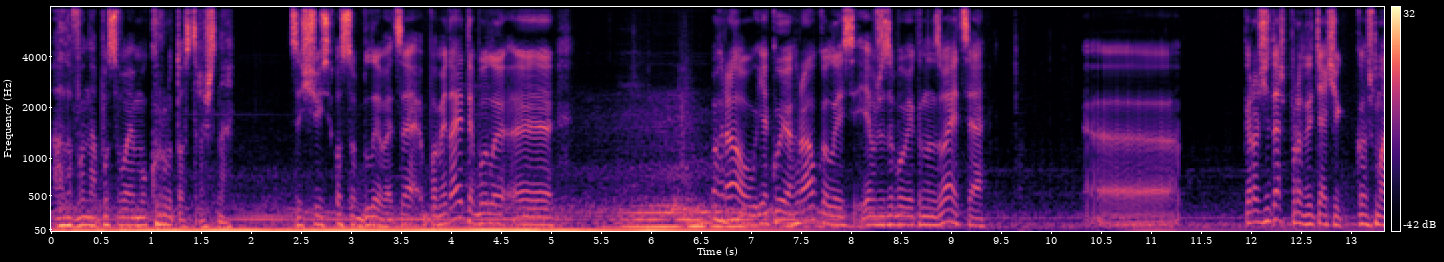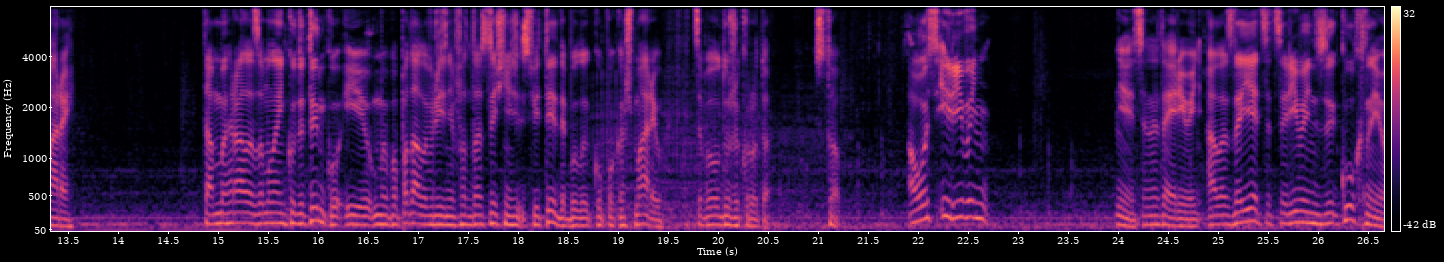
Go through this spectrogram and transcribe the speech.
Але вона по-своєму круто страшна. Це щось особливе. Це, пам'ятаєте, були. Е... Гра, яку я грав колись, я вже забув, як вона називається. Е... Коротше, теж про дитячі кошмари. Там ми грали за маленьку дитинку, і ми попадали в різні фантастичні світи, де були купа кошмарів. Це було дуже круто. Стоп. А ось і рівень. Ні, це не той рівень, але здається, це рівень з кухнею,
